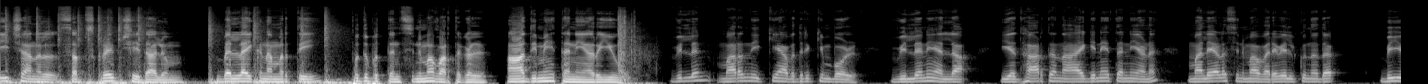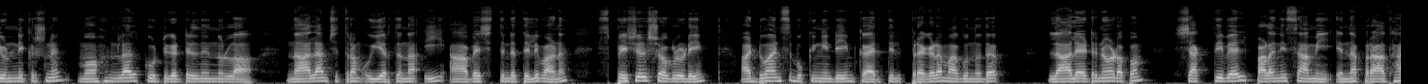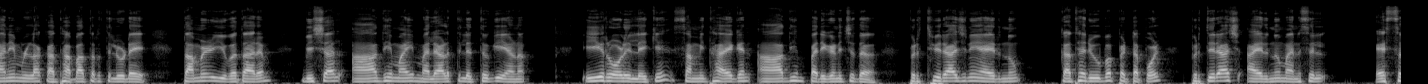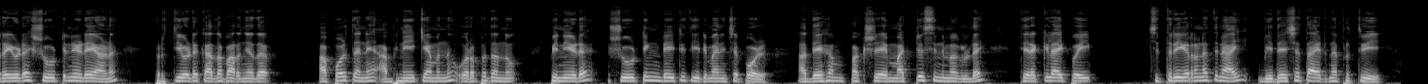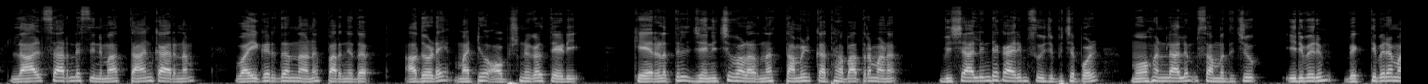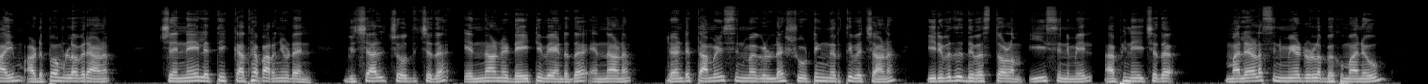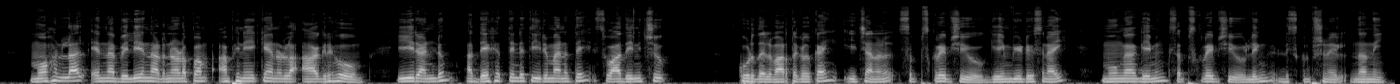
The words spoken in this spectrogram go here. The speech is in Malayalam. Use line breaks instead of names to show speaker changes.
ഈ ചാനൽ സബ്സ്ക്രൈബ് ചെയ്താലും ബെല്ലൈക്കൺ അമർത്തി പുതുപുത്തൻ സിനിമ വാർത്തകൾ ആദ്യമേ തന്നെ അറിയൂ. വില്ലൻ മറനീക്കി അവതരിക്കുമ്പോൾ വില്ലനെയല്ല യഥാർത്ഥ നായകനെ തന്നെയാണ് മലയാള സിനിമ വരവേൽക്കുന്നത്. ബി ഉണ്ണികൃഷ്ണൻ മോഹൻലാൽ കൂട്ടുകെട്ടിൽ നിന്നുള്ള നാലാം ചിത്രം ഉയർത്തുന്ന ഈ ആവേശത്തിന്റെ തെളിവാണ് സ്പെഷ്യൽ ഷോകളുടെയും അഡ്വാൻസ് ബുക്കിങ്ങിന്റെയും കാര്യത്തിൽ പ്രകടമാകുന്നത്. ലാലേട്ടനോടൊപ്പം ശക്തിവേൽ പളനിസ്വാമി എന്ന പ്രാധാന്യമുള്ള കഥാപാത്രത്തിലൂടെ തമിഴ് യുവതാരം വിശാൽ ആദ്യമായി മലയാളത്തിലെത്തുകയാണ്. ഈ റോളിലേക്ക് സംവിധായകൻ ആദ്യം പരിഗണിച്ചത് പൃഥ്വിരാജിനെയായിരുന്നു. കഥ രൂപപ്പെട്ടപ്പോൾ പൃഥ്വിരാജ് ആയിരുന്നു മനസ്സിൽ. എസ്രയുടെ ഷൂട്ടിനിടെയാണ് പൃഥ്വിയോട് കഥ പറഞ്ഞത്. അപ്പോൾ തന്നെ അഭിനയിക്കാമെന്ന് ഉറപ്പ് തന്നു. പിന്നീട് ഷൂട്ടിംഗ് ഡേറ്റ് തീരുമാനിച്ചപ്പോൾ അദ്ദേഹം പക്ഷേ മറ്റു സിനിമകളുടെ തിരക്കിലായിപ്പോയി. ചിത്രീകരണത്തിനായി വിദേശത്തായിരുന്ന പൃഥ്വി ലാൽ സാറിന്റെ സിനിമ താൻ കാരണം വൈകരുതെന്നാണ് പറഞ്ഞത്. അതോടെ മറ്റു ഓപ്ഷനുകൾ തേടി. കേരളത്തിൽ ജനിച്ചു വളർന്ന തമിഴ് കഥാപാത്രമാണ് വിശാലിന്റെ കാര്യം സൂചിപ്പിച്ചപ്പോൾ മോഹൻലാലും സമ്മതിച്ചു. ഇരുവരും വ്യക്തിപരമായും അടുപ്പമുള്ളവരാണ്. ചെന്നൈയിലെത്തി കഥ പറഞ്ഞുടൻ വിശാൽ ചോദിച്ചത് എന്നാണ് ഡേറ്റ് വേണ്ടത് എന്നാണ്. രണ്ട് തമിഴ് സിനിമകളുടെ ഷൂട്ടിംഗ് നിർത്തിവെച്ചാണ് ഇരുപത് ദിവസത്തോളം ഈ സിനിമയിൽ അഭിനയിച്ചത്. മലയാള സിനിമയോടുള്ള ബഹുമാനവും മോഹൻലാൽ എന്ന വലിയ നടനോടൊപ്പം അഭിനയിക്കാനുള്ള ആഗ്രഹവും ഈ രണ്ടും അദ്ദേഹത്തിന്റെ തീരുമാനത്തെ സ്വാധീനിച്ചു. കൂടുതൽ വാർത്തകൾക്കായി ഈ ചാനൽ സബ്സ്ക്രൈബ് ചെയ്യൂ. ഗെയിം വീഡിയോസിനായി മൂങ്ങ ഗെയിമിംഗ് സബ്സ്ക്രൈബ് ചെയ്യൂ. ലിങ്ക് ഡിസ്ക്രിപ്ഷനിൽ. നന്ദി.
